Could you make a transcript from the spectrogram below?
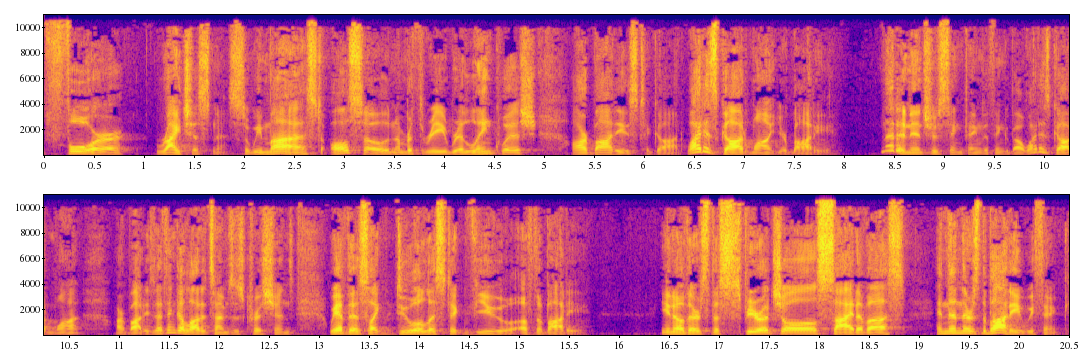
for righteousness. So we must also, number three, relinquish our bodies to God. Why does God want your body? Isn't that an interesting thing to think about? Why does God want our bodies? I think a lot of times as Christians, we have this like dualistic view of the body. You know, there's the spiritual side of us, and then there's the body, we think.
